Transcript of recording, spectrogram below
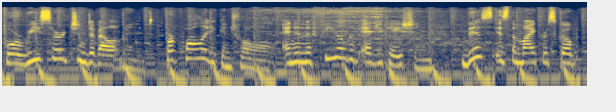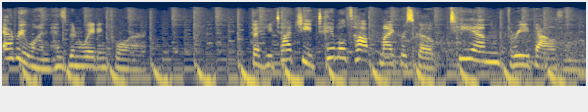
For research and development, for quality control, and in the field of education, this is the microscope everyone has been waiting for. The Hitachi Tabletop Microscope TM3000.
